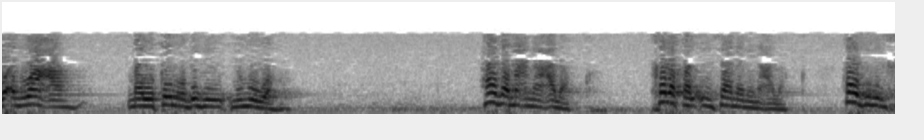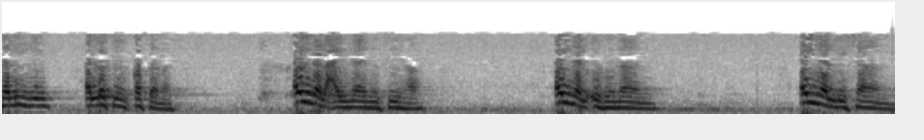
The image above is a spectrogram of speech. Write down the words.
وأنواع ما يقيم به نموها هذا معنى علق خلق الإنسان من علق هذه الخلية التي انقسمت أين العينان فيها؟ أين الأذنان؟ أين اللسان؟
